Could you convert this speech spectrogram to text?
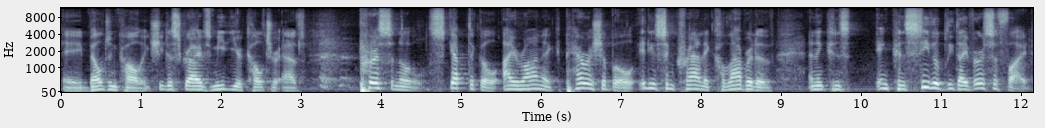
a Belgian colleague. She describes media culture as personal, skeptical, ironic, perishable, idiosyncratic, collaborative, and incon inconceivably diversified.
